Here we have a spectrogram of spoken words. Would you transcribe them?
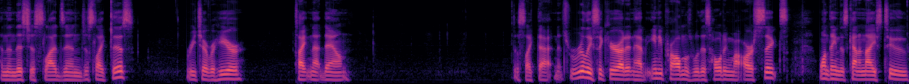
and then this just slides in just like this. Reach over here, tighten that down, just like that. And it's really secure. I didn't have any problems with this holding my R6. One thing that's kind of nice too,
